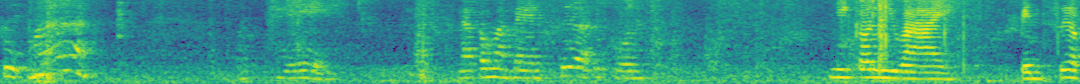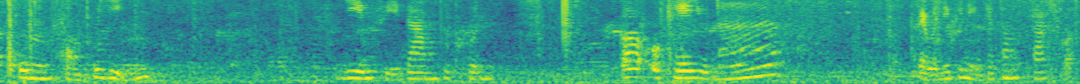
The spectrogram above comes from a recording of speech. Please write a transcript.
ถูกมากโอเคแล้วก็มาแบรนด์เสื้อทุกคน นี่ก็รีวายเป็นเสื้อคลุมของผู้หญิง ยีนสีดำทุกคน ก็โอเคอยู่นะ แต่วันนี้พี่หนิงจะต้องซักก่อน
